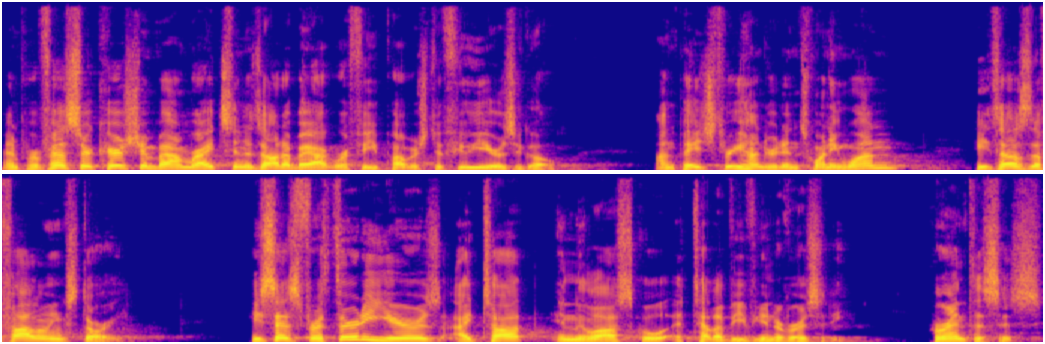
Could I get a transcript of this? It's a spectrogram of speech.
And Professor Kirschenbaum writes in his autobiography published a few years ago, on page 321, he tells the following story. He says, For 30 years, I taught in the law school at Tel Aviv University. Parenthesis,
